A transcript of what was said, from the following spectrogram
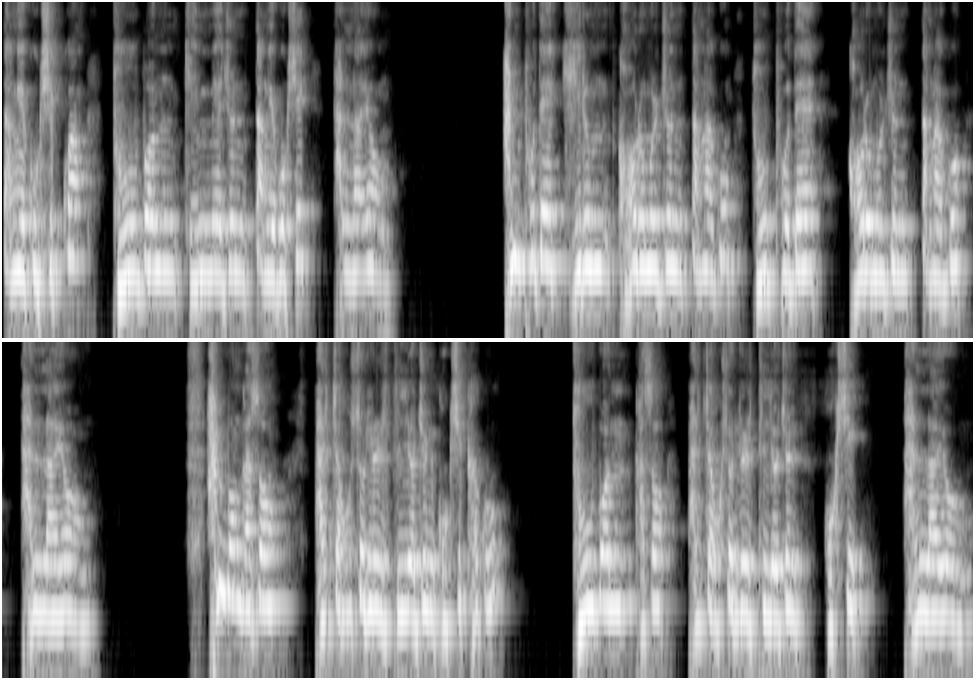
땅의 곡식과 두 번 김매준 땅의 곡식 달라요. 한 포대 기름 거름을 준 땅하고 두 포대 거름을 준 땅하고 달라요. 한 번 가서 발자국 소리를 들려준 곡식하고 두 번 가서 발자국 소리를 들려준 곡식 달라요.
